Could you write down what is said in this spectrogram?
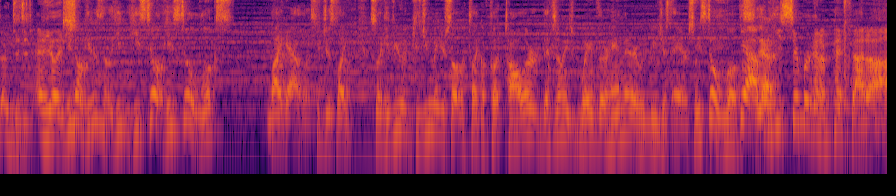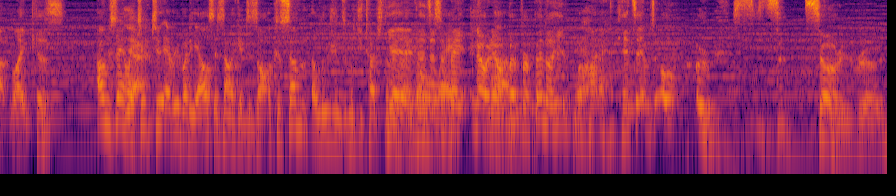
I. And he like You know, he doesn't. He, he still he still looks like Atlas. He just like so like if you could you make yourself up to like a foot taller. If somebody waved their hand there, it would be just air. So he still looks. Yeah, Yeah. but he's super gonna pick that up, like, cause I'm just saying like Yeah. to, to everybody else, it's not like it dissolves because some illusions once you touch them, yeah, they yeah, like, the go away. dissipate. No, no, Um, but for Fendel, he hits it and says, oh, oh, s- s- sorry, Rowan,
